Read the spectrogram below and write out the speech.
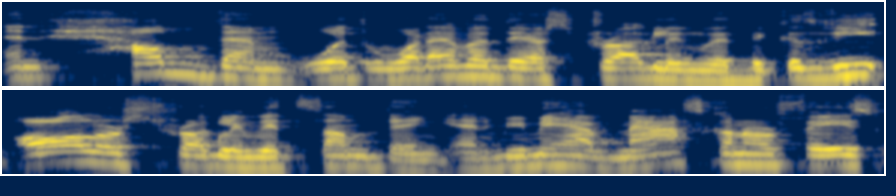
and help them with whatever they're struggling with, because we all are struggling with something, and we may have mask on our face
